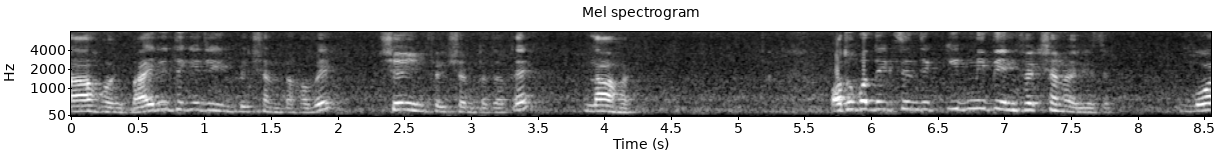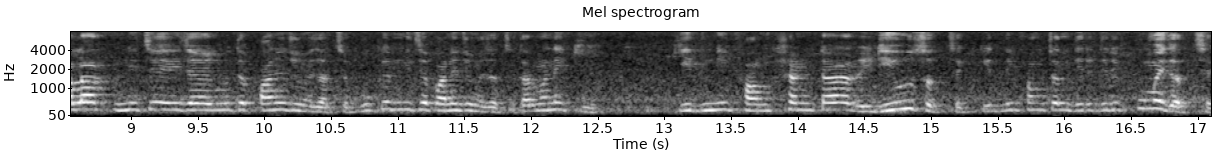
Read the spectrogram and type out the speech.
না হয়, বাইরে থেকে যে ইনফেকশনটা হবে, সেই ইনফেকশনটা যাতে না হয়। অথবা দেখছেন যে কিডনিতে ইনফেকশন হয়ে গেছে, গলার নিচে এই জায়গাগুলোতে পানি জমে যাচ্ছে, বুকের নিচে পানি জমে যাচ্ছে, তার মানে কি? কিডনি ফাংশনটা রিডিউস হচ্ছে, কিডনি ফাংশন ধীরে ধীরে কমে যাচ্ছে,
